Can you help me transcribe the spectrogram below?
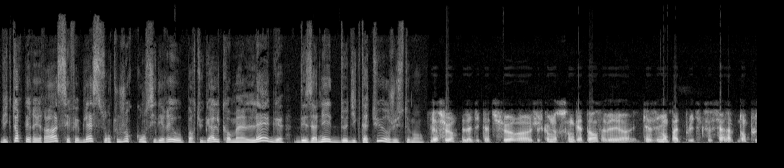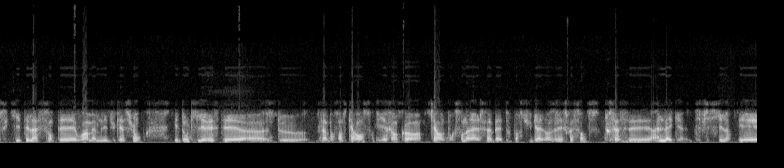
Victor Pereira, ces faiblesses sont toujours considérées au Portugal comme un leg des années de dictature, justement. Bien sûr, la dictature euh, jusqu'en 1974 avait euh, quasiment pas de politique sociale dans tout ce qui était la santé, voire même l'éducation. Et donc il est resté euh, de importantes carences. Il y avait encore 40% d'analphabètes au Portugal dans les années 60. Tout ça, c'est un leg difficile. Et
